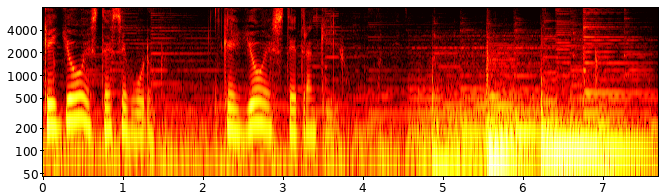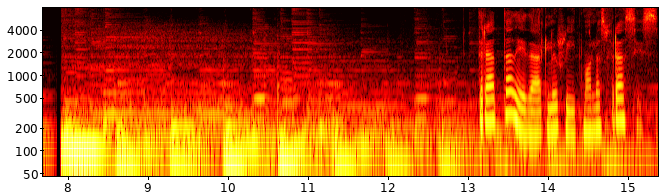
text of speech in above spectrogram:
Que yo esté seguro. Que yo esté tranquilo. Trata de darle ritmo a las frases.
